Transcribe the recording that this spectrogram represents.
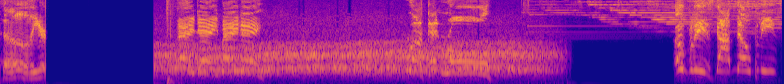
Oh, you're... Mayday, mayday! Rock and roll! Oh, please, God, no, please!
